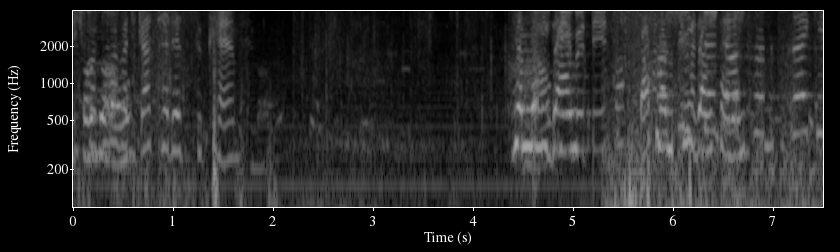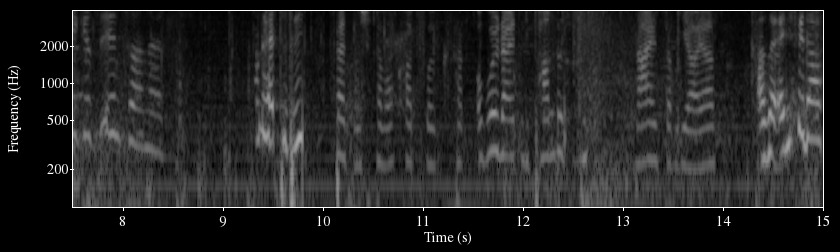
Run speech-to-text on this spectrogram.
ich versuche aber die ganze Zeit jetzt zu campen. Ich hab Ja, okay, mit denen noch. Darf man Was ist denn das für ein dreckiges Internet? Und hätte die. Also, ich habe auch gerade voll gekackt. Obwohl, nein, die Pump ist nice, aber ja, ja, ist Also entweder,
